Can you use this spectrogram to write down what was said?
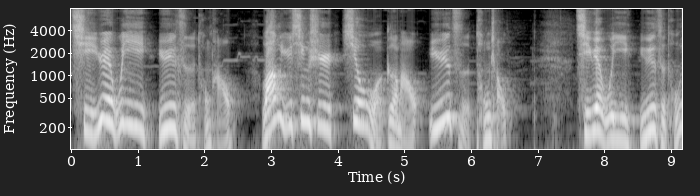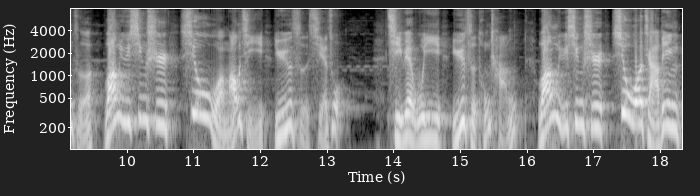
岂曰无衣，与子同袍。王于兴师，修我戈矛，与子同仇。岂曰无衣，与子同泽。王于兴师，修我矛戟，与子协作。岂曰无衣，与子同长。”王于兴师，修我甲兵，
